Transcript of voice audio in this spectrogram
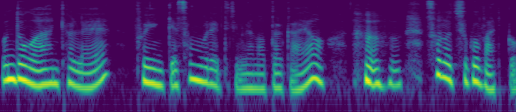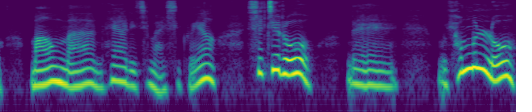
운동화 한 켤레 부인께 선물해 드리면 어떨까요? 서로 주고받고 마음만 헤아리지 마시고요. 실제로, 네, 뭐 현물로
